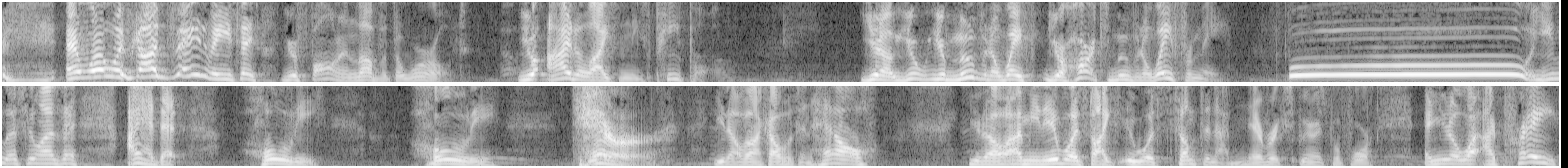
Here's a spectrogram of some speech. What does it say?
and what was God saying to me? He said, You're falling in love with the world. You're idolizing these people. you know, you're, you're moving away, your heart's moving away from me. Ooh, you listen to what I'm saying? I had that holy, holy terror, you know, like I was in hell. You know, I mean, it was like, it was something I've never experienced before. And you know what? I pray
